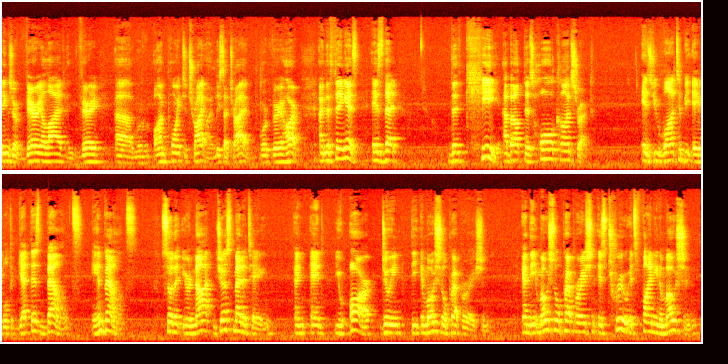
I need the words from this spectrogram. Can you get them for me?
things are very alive and very uh, on point to try. Or at least I try. I work very hard. And the thing is, is that the key about this whole construct is you want to be able to get this balance and balance so that you're not just meditating and, and you are doing the emotional preparation. And the emotional preparation is true, it's finding emotion.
